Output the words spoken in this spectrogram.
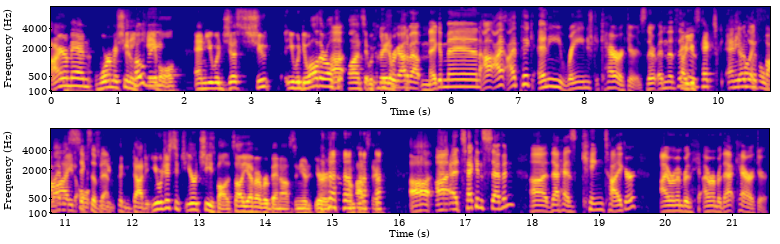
Iron Man, War Machine, and Cable, and you would just shoot. You would do all their ults Uh, at once. It would create. You forgot a, about Mega Man. I, I pick any ranged characters. There and the thing No, you picked anyone like with a five or six ult, of so you couldn't dodge it. You were just a, you're a cheese ball. That's all you have ever been, Austin. You're you're a monster. Uh, uh, at Tekken Seven, uh, that has King Tiger. I remember I remember that character.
